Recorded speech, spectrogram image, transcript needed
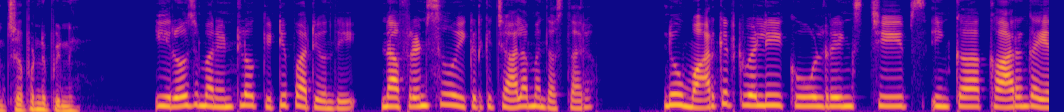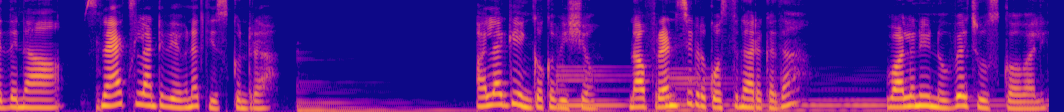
చెప్పండి పిన్ని. ఈ రోజు మన ఇంట్లో కిట్టి పార్టీ ఉంది. నా ఫ్రెండ్స్ ఇక్కడికి చాలా మంది వస్తారు. నువ్వు మార్కెట్కి వెళ్ళి కూల్ డ్రింక్స్ చిప్స్ ఇంకా కారంగా ఏదైనా స్నాక్స్ లాంటివి ఏమైనా తీసుకునిరా. అలాగే ఇంకొక విషయం. నా ఫ్రెండ్స్ ఇక్కడికి వస్తున్నారు కదా? వాళ్ళని నువ్వే చూసుకోవాలి.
